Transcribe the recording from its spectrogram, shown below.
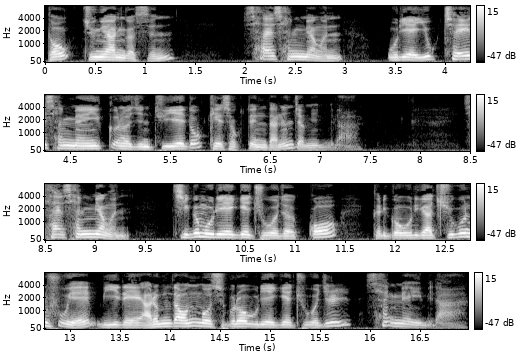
더욱 중요한 것은 새 생명은 우리의 육체의 생명이 끊어진 뒤에도 계속된다는 점입니다. 새 생명은 지금 우리에게 주어졌고 그리고 우리가 죽은 후에 미래의 아름다운 모습으로 우리에게 주어질 생명입니다.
